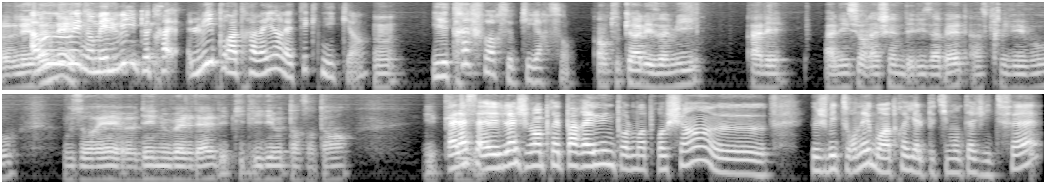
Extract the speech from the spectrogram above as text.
les Ah oui, oui, non, mais lui, il peut lui, il pourra travailler dans la technique. hein. Mm. Il est très fort, ce petit garçon. En tout cas, les amis, allez, allez sur la chaîne d'Elisabeth, inscrivez-vous. Vous aurez euh, des nouvelles d'elle, des petites vidéos de temps en temps. Et Bah là, ça- là, je vais en préparer une pour le mois prochain euh, que je vais tourner. Bon, après, il y a le petit montage vite fait.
